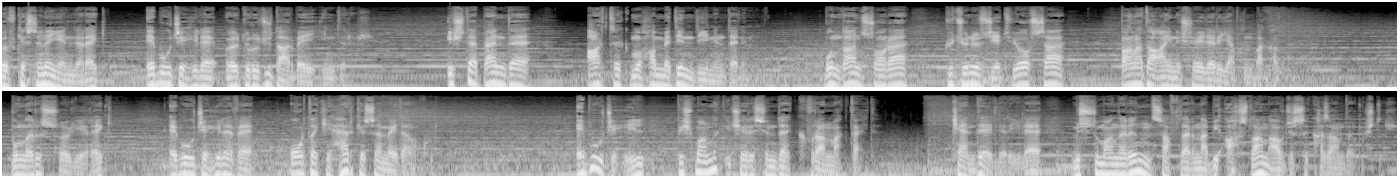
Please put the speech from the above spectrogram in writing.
öfkesine yenilerek Ebu Cehil'e öldürücü darbeyi indirir. İşte ben de artık Muhammed'in dinindenim. Bundan sonra gücünüz yetiyorsa bana da aynı şeyleri yapın bakalım. Bunları söyleyerek Ebu Cehil'e ve oradaki herkese meydan okudu. Ebu Cehil pişmanlık içerisinde kıvranmaktaydı. Kendi elleriyle Müslümanların saflarına bir aslan avcısı kazandırmıştır.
